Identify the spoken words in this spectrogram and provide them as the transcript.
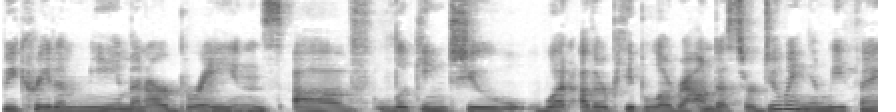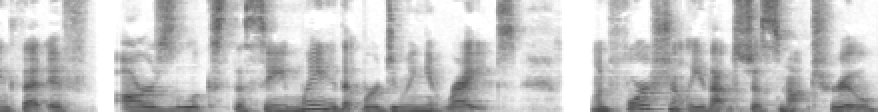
We create a meme in our brains of looking to what other people around us are doing, and we think that if ours looks the same way, that we're doing it right. Unfortunately, that's just not true.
